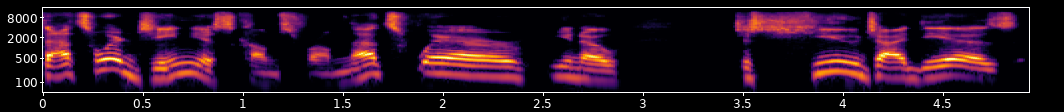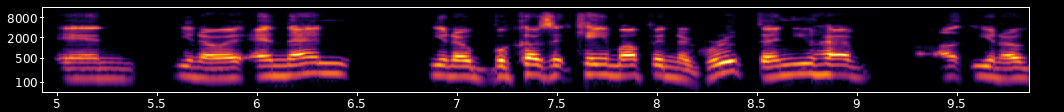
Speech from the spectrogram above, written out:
that's where genius comes from that's where you know just huge ideas and you know and then you know because it came up in the group then you have uh, you know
